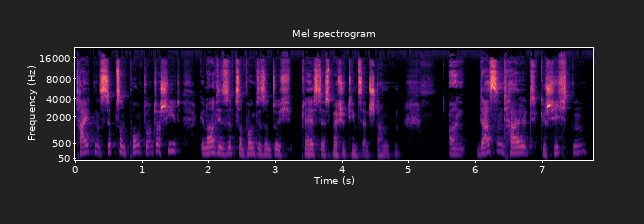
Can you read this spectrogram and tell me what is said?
Titans. 17 Punkte Unterschied. Genau diese 17 Punkte sind durch Players der Special Teams entstanden. Und das sind halt Geschichten,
